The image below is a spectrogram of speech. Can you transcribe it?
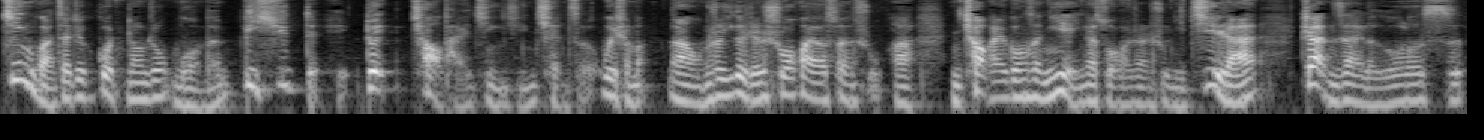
尽管在这个过程当中，我们必须得对壳牌进行谴责。为什么？啊，我们说一个人说话要算数啊，你壳牌公司你也应该说话算数。你既然站在了俄罗斯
